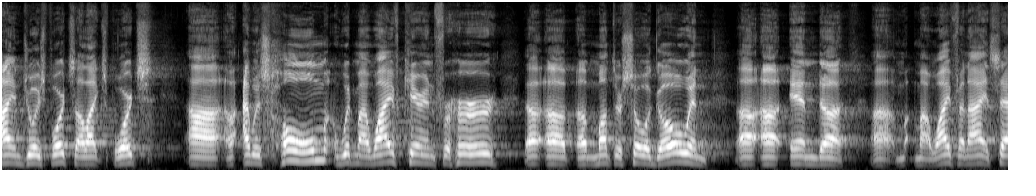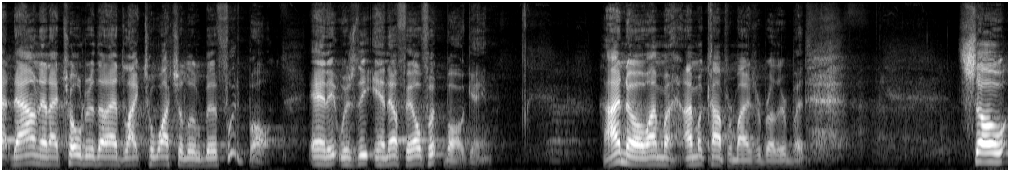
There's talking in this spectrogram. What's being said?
I enjoy sports. I like sports. Uh, I was home with my wife caring for her uh, uh, a month or so ago, and uh, uh, and my wife and I had sat down, and I told her that I'd like to watch a little bit of football, and it was the NFL football game. I know I'm a, I'm a compromiser, brother, but so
